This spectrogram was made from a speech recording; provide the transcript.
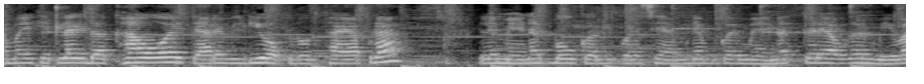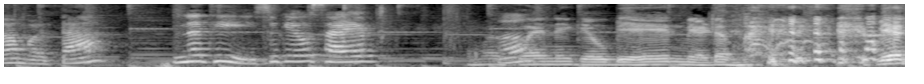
એમાંય કેટલાય ડખા હોય ત્યારે વીડિયો અપલોડ થાય આપણા. એટલે મહેનત બહુ કરવી પડે છે. એમને એમ કોઈ મહેનત કર્યા વગર મેવા મળતા નથી. શું કેવું સાહેબ? કોઈ નહીં કેવું બેન મેડમ. બેન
